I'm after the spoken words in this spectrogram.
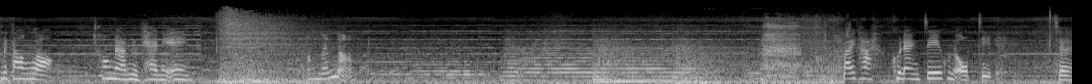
ไม่ต้องหรอก ห้องน้ำอยู่แค่นี้เอง เอางั้นเหรอ ไปค่ะ คุณแองจี้ คุณโอบจิต เชิญ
